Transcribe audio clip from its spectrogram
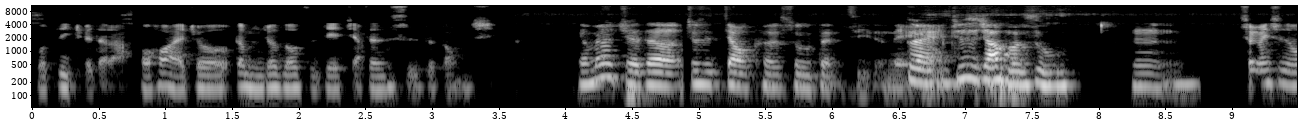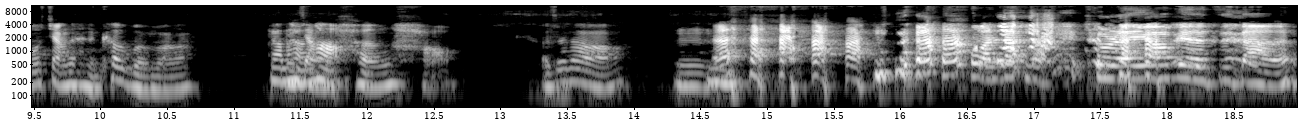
我自己觉得啦，我后来就根本就都直接讲真实的东西。有没有觉得就是教科书等级的那容？对，就是教科书嗯，什么意思？我讲的很课本吗？讲的很好。很好。我知道。嗯，嗯 完蛋了，突然又要变得自大了。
